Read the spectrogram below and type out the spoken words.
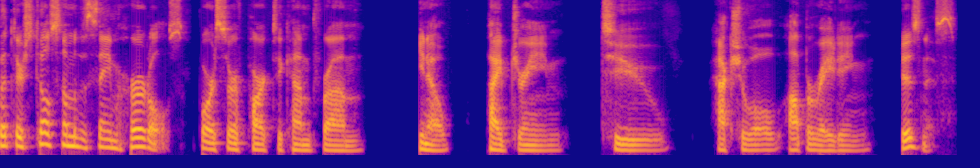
But there's still some of the same hurdles for a surf park to come from, you know, pipe dream to actual operating business.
